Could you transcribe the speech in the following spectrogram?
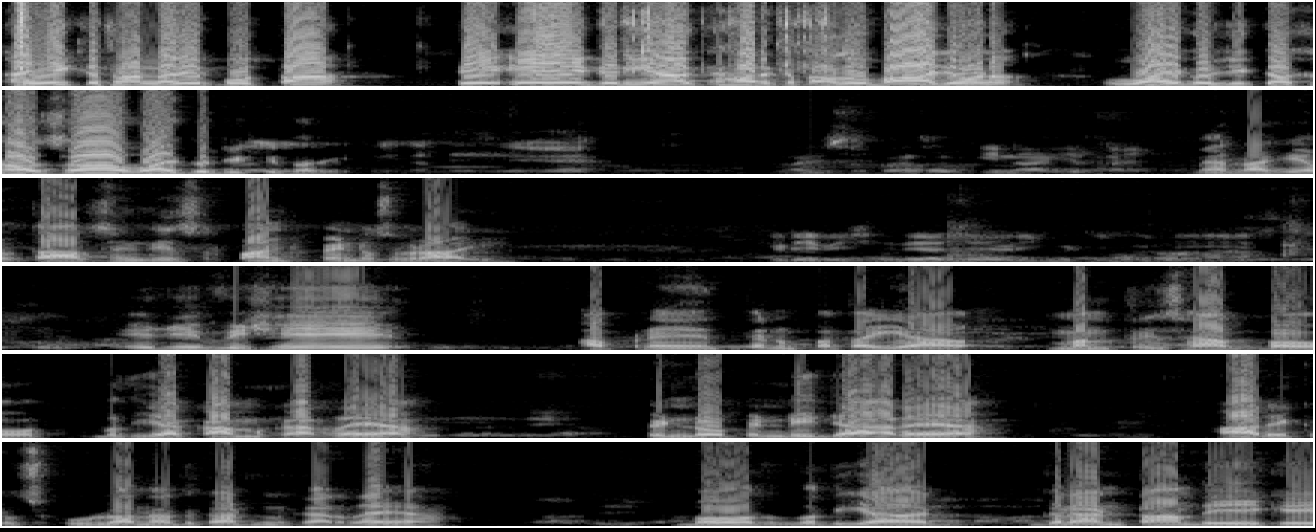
ਅਸੀਂ ਕਿਸਾਨਾਂ ਦੇ ਪੁੱਤਾਂ ਤੇ ਇਹ ਜਿਹੜੀਆਂ ਹਰਕਤਾਂ ਤੋਂ ਬਾਜ ਹੋਣ ਵਾਹਿਗੁਰੂ ਜੀ ਕਾ ਖਾਲਸਾ ਵਾਹਿਗੁਰੂ ਜੀ ਕੀ ਫਤਿਹ। ਹਾਂਜੀ ਸਰਪੰਚ ਸਾਹਿਬ ਕੀ ਨਾਮ ਹੈ ਆਪਣਾ ਜੀ? ਮੇਰਾ ਜੀ ਅਵਤਾਰ ਸਿੰਘ ਜੀ ਸਰਪੰਚ ਪਿੰਡ ਸਭਰਾ ਜੀ। ਕਿਹੜੇ ਵਿਸ਼ੇ ਦੇ ਅੱਜ ਜਿਹੜੀ ਮੀਟਿੰਗ ਹੋਈ ਇਹ ਜੀ ਵਿਸ਼ੇ ਆਪਣੇ ਤੈਨੂੰ ਪਤਾ ਹੀ ਆ ਮੰਤਰੀ ਸਾਹਿਬ ਬਹੁਤ ਵਧੀਆ ਕੰਮ ਕਰ ਰਹੇ ਆ। ਪਿੰਡੋ ਪਿੰਡੀ ਜਾ ਰਹੇ ਆ। ਹਰ ਇੱਕ ਸਕੂਲਾਂ ਦਾ ਉਦਘਾਟਨ ਕਰ ਰਹੇ ਆ। ਬਹੁਤ ਵਧੀਆ ਗ੍ਰਾਂਟਾਂ ਦੇ ਕੇ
